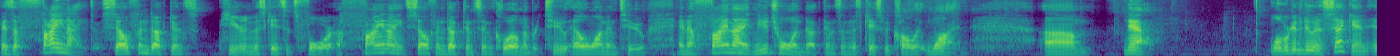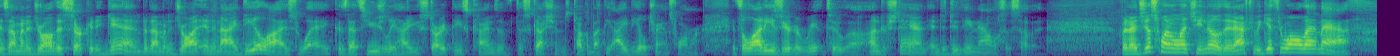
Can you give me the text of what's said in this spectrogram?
Has a finite self-inductance here, in this case it's 4, a finite self-inductance in coil number 2, L1 and 2, and a finite mutual inductance, in this case we call it 1. Um, now, what we're going to do in a second is I'm going to draw this circuit again, but I'm going to draw it in an idealized way, because that's usually how you start these kinds of discussions, talk about the ideal transformer. It's a lot easier to, to uh, understand and to do the analysis of it. But I just want to let you know that after we get through all that math,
